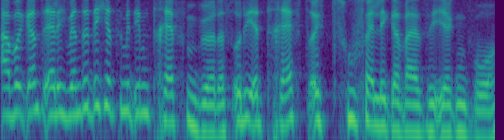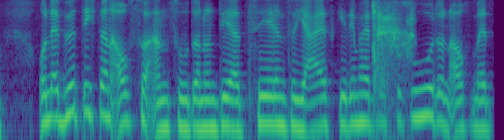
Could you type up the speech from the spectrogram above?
Aber ganz ehrlich, wenn du dich jetzt mit ihm treffen würdest oder ihr trefft euch zufälligerweise irgendwo und er würde dich dann auch so anzudern und dir erzählen, so ja, es geht ihm halt nicht so gut und auch mit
